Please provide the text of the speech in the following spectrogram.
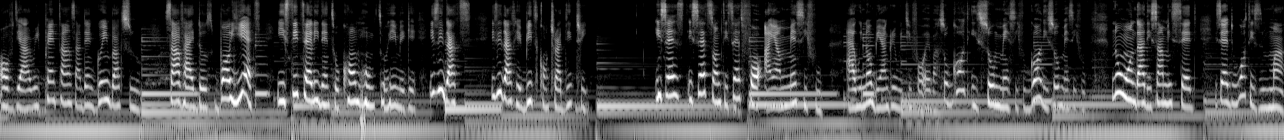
of their repentance and then going back to serve idols, but yet He's still telling them to come home to Him again. Isn't that isn't that a bit contradictory? He says he said something. He said, "For I am merciful." I will not be angry with you forever. So God is so merciful. God is so merciful. No wonder the psalmist said, He said, What is man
